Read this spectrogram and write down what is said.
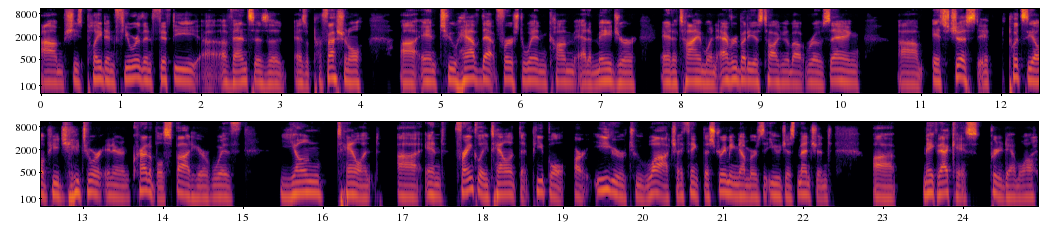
Um, she's played in fewer than 50 uh, events as a as a professional. Uh, and to have that first win come at a major at a time when everybody is talking about Rose Zhang, um, it's just it puts the LPGA Tour in an incredible spot here with young talent uh, and frankly talent that people are eager to watch. I think the streaming numbers that you just mentioned uh, make that case pretty damn well.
